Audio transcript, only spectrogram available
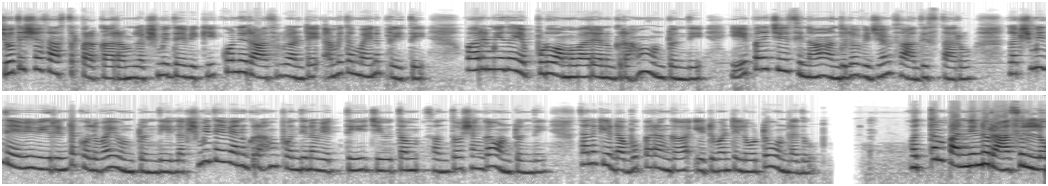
జ్యోతిష్య శాస్త్ర ప్రకారం లక్ష్మీదేవికి కొన్ని రాసులు అంటే అమితమైన ప్రీతి. వారి మీద ఎప్పుడూ అమ్మవారి అనుగ్రహం ఉంటుంది. ఏ పని చేసినా అందులో విజయం సాధిస్తారు. లక్ష్మీదేవి వీరింట కొలువై ఉంటుంది. లక్ష్మీదేవి అనుగ్రహం పొందిన వ్యక్తి జీవితం సంతోషంగా ఉంటుంది. తనకి డబ్బు పరంగా ఎటువంటి లోటు ఉండదు. మొత్తం పన్నెండు రాసుల్లో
